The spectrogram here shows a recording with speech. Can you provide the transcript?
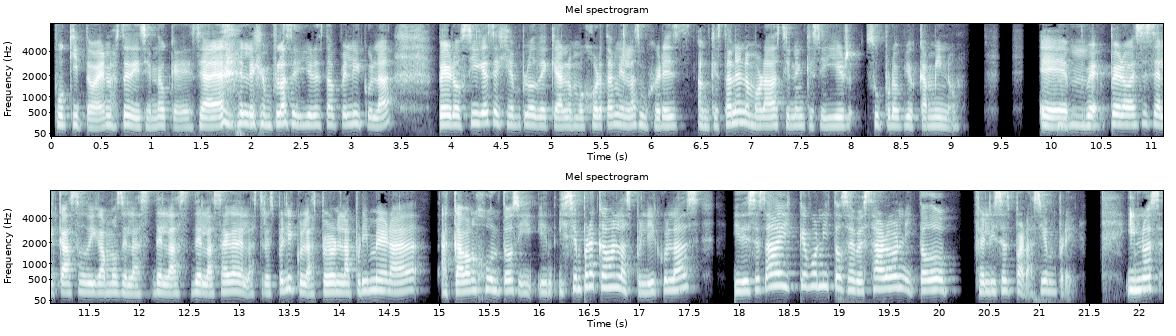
poquito, ¿eh? No estoy diciendo que sea el ejemplo a seguir esta película, pero sigue ese ejemplo de que a lo mejor también las mujeres, aunque están enamoradas, tienen que seguir su propio camino. Eh, pero ese es el caso, digamos, de las, de las, de la saga de las tres películas. Pero en la primera acaban juntos y, y- y siempre acaban las películas y dices, ay, qué bonito, se besaron y todo felices para siempre. Y no es,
